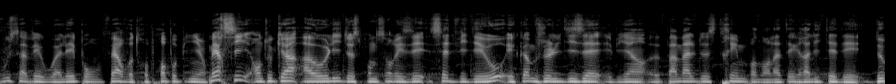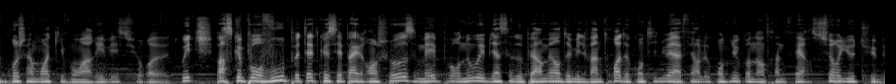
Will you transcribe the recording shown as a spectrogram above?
vous savez où aller pour vous faire votre propre opinion. Merci en tout cas à Oli de sponsoriser cette vidéo et comme je le disais, eh bien euh, pas mal de streams pendant l'intégralité des deux prochains mois qui vont arriver sur euh, Twitch. Parce que pour vous, peut-être que c'est pas grand chose, mais pour nous, eh bien ça nous permet en 2023 de continuer à faire le contenu qu'on est en train de faire sur YouTube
